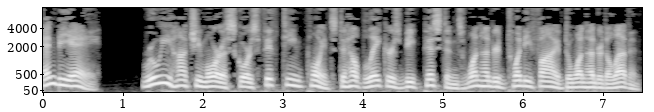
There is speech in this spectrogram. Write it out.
NBA. Rui Hachimura scores 15 points to help Lakers beat Pistons 125–111.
